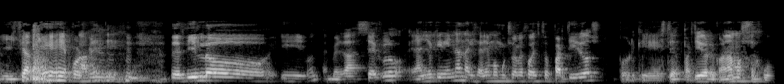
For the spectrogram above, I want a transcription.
y fíjate, por fin decirlo y bueno, en verdad serlo, el año que viene analizaremos mucho mejor estos partidos porque este partido, recordamos, se jugó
